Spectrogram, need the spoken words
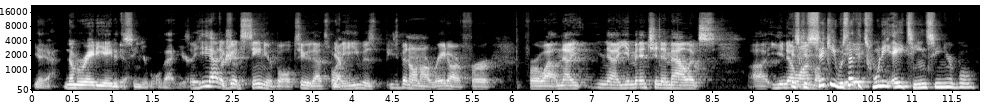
yeah, yeah. Number eighty-eight at yeah. the Senior Bowl that year. So he had a good Senior Bowl too. That's why he was. He's been on our radar for for a while. Now, now you mentioned him, Alex. Uh, you know, is was that the 2018 Senior Bowl?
